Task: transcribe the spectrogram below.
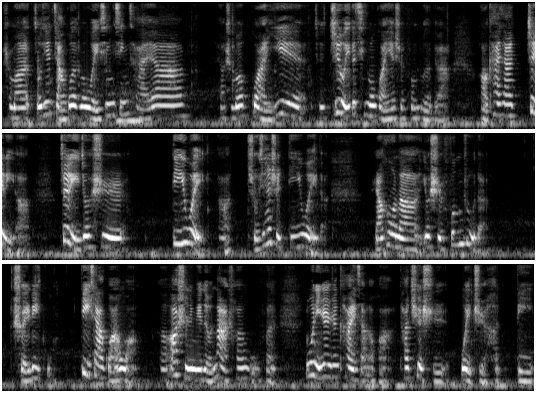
什么昨天讲过的什么伟星新材呀，还有什么管业，就只有一个青龙管业是封住的，对吧？好看一下这里啊，这里就是低位啊，首先是低位的，然后呢又是封住的水利股。地下管网，呃，二十厘米的有纳川股份。如果你认真看一下的话，它确实位置很低。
